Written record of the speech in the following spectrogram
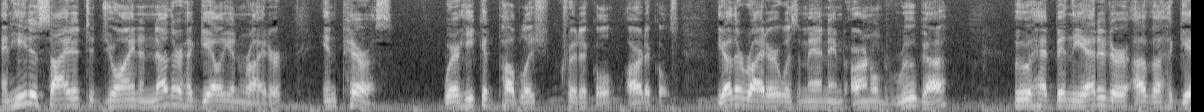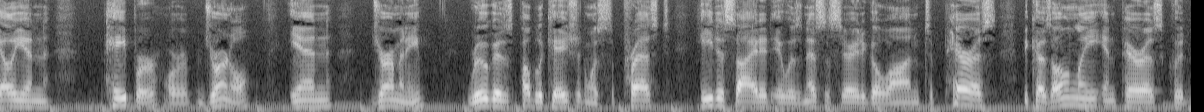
and he decided to join another Hegelian writer in Paris, where he could publish critical articles. The other writer was a man named Arnold Ruge, who had been the editor of a Hegelian paper or journal in Germany. Ruge's publication was suppressed. He decided it was necessary to go on to Paris because only in Paris could,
